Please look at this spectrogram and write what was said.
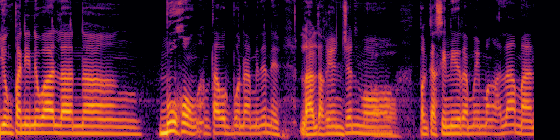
yung paniniwala ng buhong, ang tawag po namin din eh, lalaki yun dyan mo, pagka sinira mo yung mga halaman,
